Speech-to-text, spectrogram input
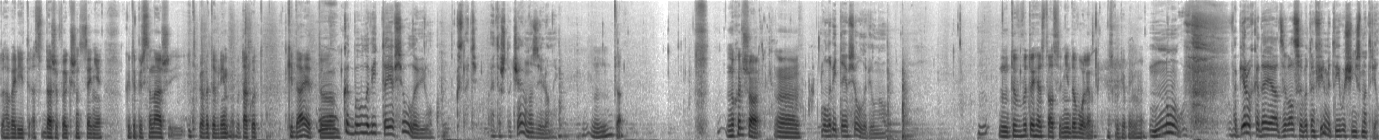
говорит, ос- даже в экшн-сцене какой-то персонаж, и тебя в это время вот так вот кидает, то... Ну, как бы уловить-то я все уловил. Кстати, это что, чай у нас зеленый? Да. Ну хорошо. э, Уловить-то я все уловил, но ну ты в итоге остался недоволен, насколько я понимаю. Ну, во-первых, когда я отзывался об этом фильме, ты его еще не смотрел.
